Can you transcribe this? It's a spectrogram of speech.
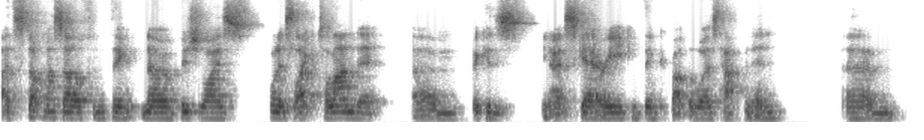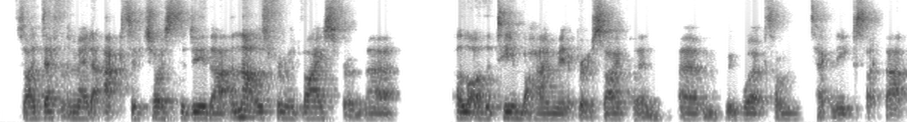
I'd stop myself and think, no, visualize what it's like to land it. Um, because, you know, it's scary. You can think about the worst happening. Um, so I definitely made an active choice to do that. And that was from advice from uh, a lot of the team behind me at British Cycling, um, we've worked on techniques like that.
